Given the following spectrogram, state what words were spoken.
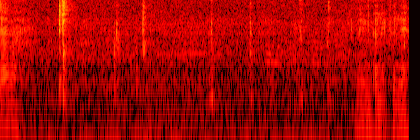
นะนี่มันตัวไหนขึ้นเนี่ย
